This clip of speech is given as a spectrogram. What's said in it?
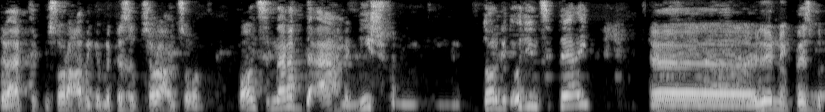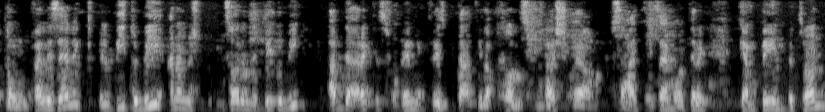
تبقى active بسرعة بيجيب لك result بسرعة and so once إن أنا أبدأ أعمل niche في ال target audience بتاعي learning phase بتطول فلذلك ال B2B أنا مش بنصار إن ال B2B أبدأ أركز في ال learning phase بتاعتي لأ خالص ملهاش أي علاقة. ساعات زي ما قلت لك campaign بت run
